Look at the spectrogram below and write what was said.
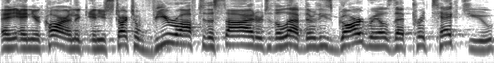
and, and your car and, the, and you start to veer off to the side or to the left, there are these guardrails that protect you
